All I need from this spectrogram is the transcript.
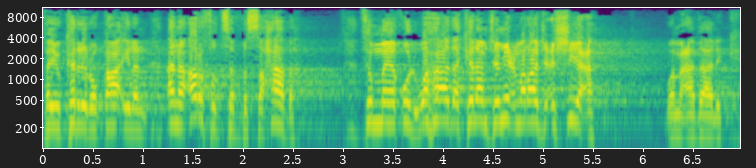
فيكرر قائلا أنا أرفض سب الصحابة. ثم يقول وهذا كلام جميع مراجع الشيعة. ومع ذلك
